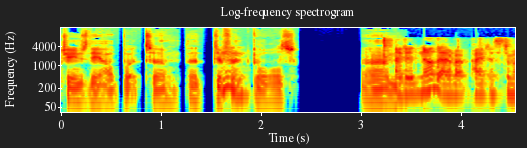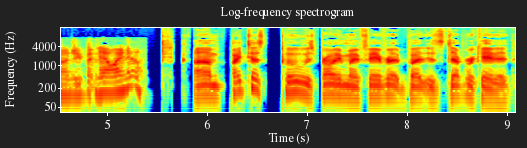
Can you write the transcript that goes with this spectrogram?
change the output. So the different hmm. goals. Um, I didn't know that about PyTest emoji, but now I know. Um, PyTest poo is probably my favorite, but it's deprecated.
